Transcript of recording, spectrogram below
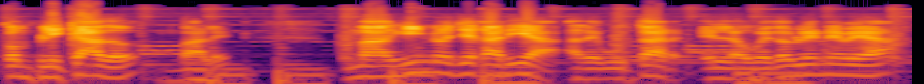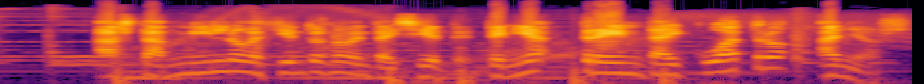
complicado, ¿vale? Magui no llegaría a debutar en la WNBA hasta 1997. Tenía 34 años.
